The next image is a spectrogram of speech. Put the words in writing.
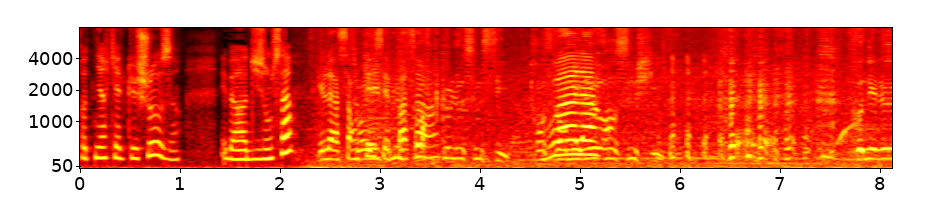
retenir quelque chose, eh ben disons ça. Et la santé, c'est pas ça. hein. que le souci. Voilà. Transformez-le en sushi. Prenez le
